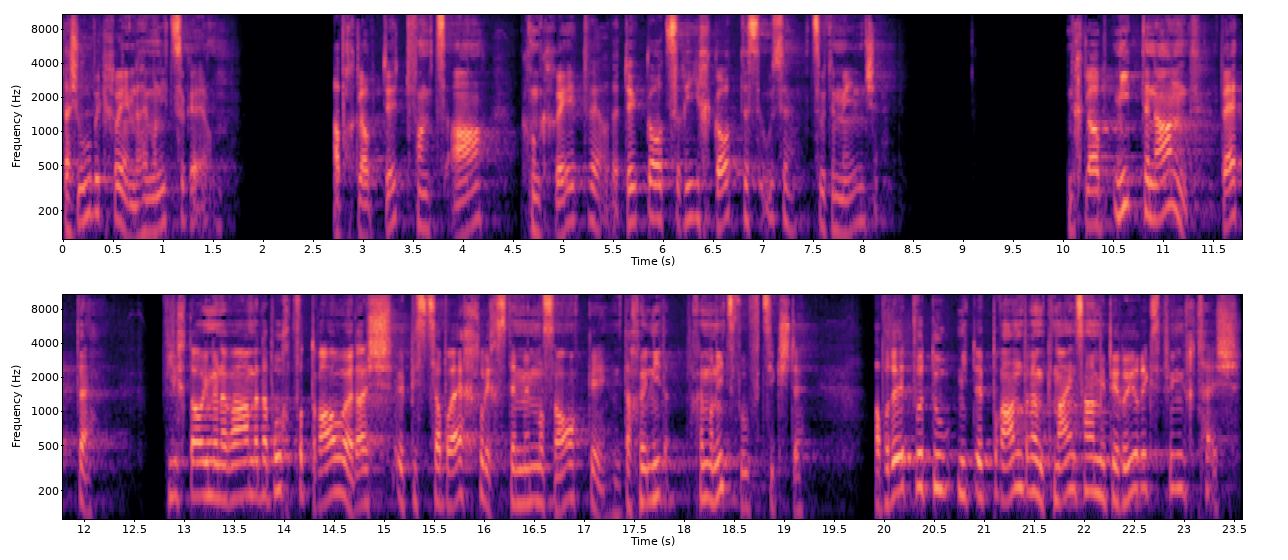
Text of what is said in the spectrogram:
Das ist unbequem, das haben wir nicht so gern. Aber ich glaube, dort fängt es an, konkret zu werden. Dort geht das Reich Gottes raus zu den Menschen. Und ich glaube, miteinander beten, Vielleicht auch in einem Rahmen, da braucht Vertrauen, da ist etwas Zerbrechliches, dem müssen wir Sorge geben. Und da können, nicht, können wir nicht das 50. Aber dort, wo du mit jemand anderem gemeinsame Berührungspunkte hast,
